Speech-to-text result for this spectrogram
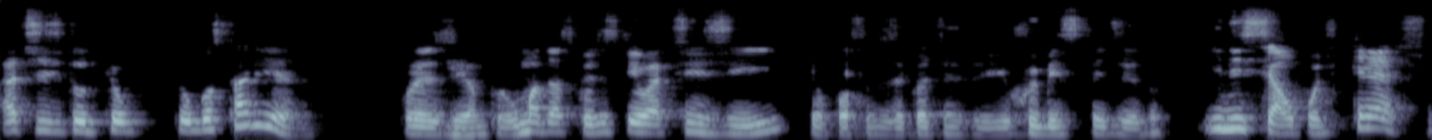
atingir tudo que eu, que eu gostaria. Por exemplo, uma das coisas que eu atingi, que eu posso dizer que eu atingi, eu fui bem sucedido, iniciar o podcast.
